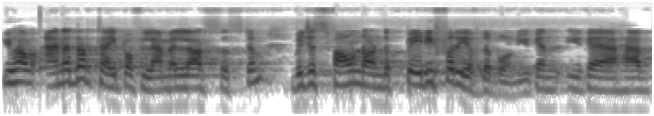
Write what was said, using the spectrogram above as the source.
You have another type of lamellar system which is found on the periphery of the bone. You can you can have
